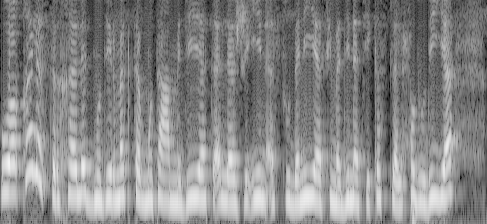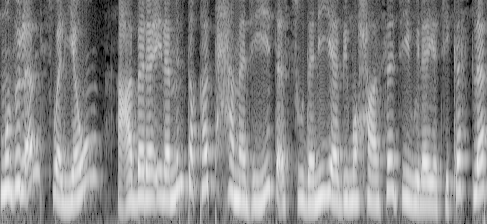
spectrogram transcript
وقال السر خالد مدير مكتب متعمدية اللاجئين السودانية في مدينة كسلا الحدودية منذ الأمس واليوم عبر إلى منطقة حمديت السودانية بمحاثاة ولاية كسلا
